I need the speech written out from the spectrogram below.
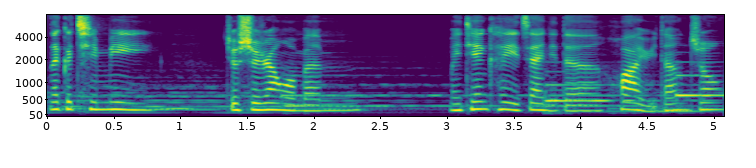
那个亲密，就是让我们。每天可以在你的话语当中，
